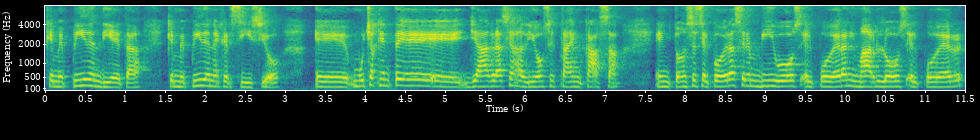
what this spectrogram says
que me piden dieta, que me piden ejercicio. Eh, mucha gente eh, ya, gracias a Dios, está en casa. Entonces, el poder hacer en vivos, el poder animarlos, el poder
